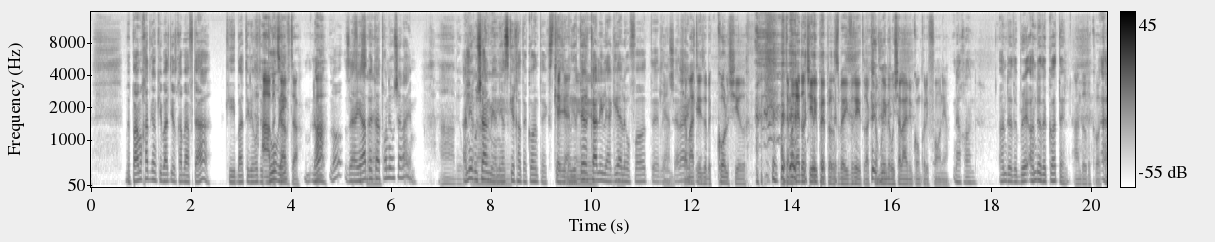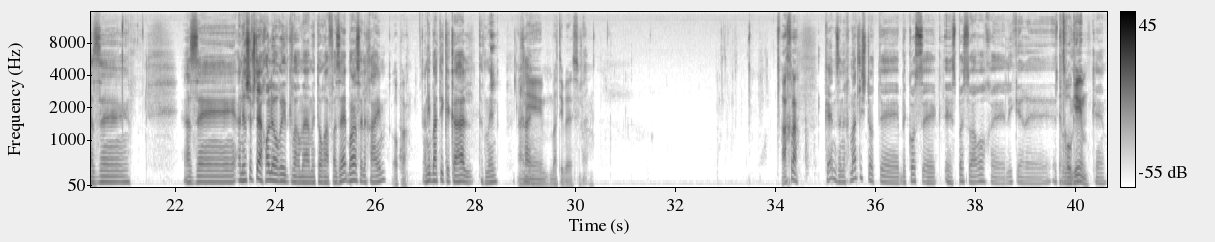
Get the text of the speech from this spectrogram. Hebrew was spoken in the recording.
ופעם אחת גם קיבלתי אותך בהפתעה, כי באתי לראות את אה, גורי. בצוותא. לא, אה, לא, זה היה? בתיאטרון ירושלים. אה, בירושלים. אני ירושלמי, אני אזכיר לך את הקונטקסט. כן, כאילו, כן, יותר קל לי להגיע. להופעות אה, כן, בירושלים. שמעתי כי- את זה בכל שיר. אתם הרד עוד צ'ילי פפרס בעברית, רק שאומרים ירושלים במקום קליפורניה. נכון. under the, bri- under the כותל. under the coat. אז, אה, אז אה, אני חושב שאתה יכול להוריד כבר מהמטורף הזה. בוא נעשה לחיים. הופה. אני באתי כקהל, אתה מבין? אני באתי בשמחה. אחלה. כן, זה נחמד לשתות אה, בכוס אה, אספרסו ארוך, אה, ליקר אה, אתרוגים. כן.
